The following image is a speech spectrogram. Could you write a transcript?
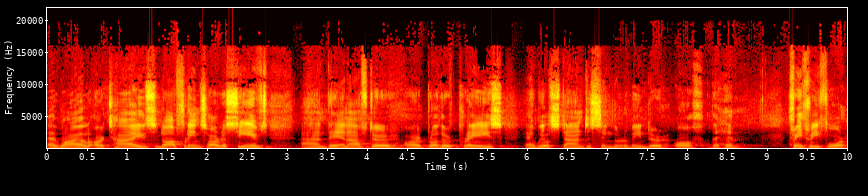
uh, while our tithes and offerings are received. And then after our brother prays, uh, we'll stand to sing the remainder of the hymn. 334.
